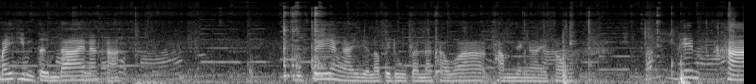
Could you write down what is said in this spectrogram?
ไม่อิ่มเติมได้นะคะ บุฟเฟ่ต์ยังไง เดี๋ยวเราไปดูกันนะคะ ว่าทำยังไงเขาพี่ค่ะ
